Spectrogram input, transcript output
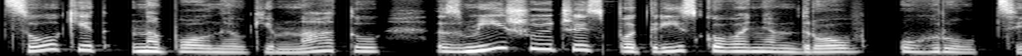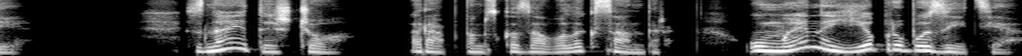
Цокіт наповнив кімнату, змішуючись з потріскуванням дров у грубці. Знаєте що? раптом сказав Олександр. У мене є пропозиція.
